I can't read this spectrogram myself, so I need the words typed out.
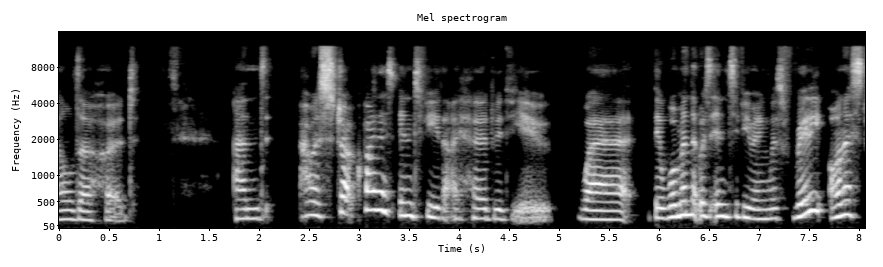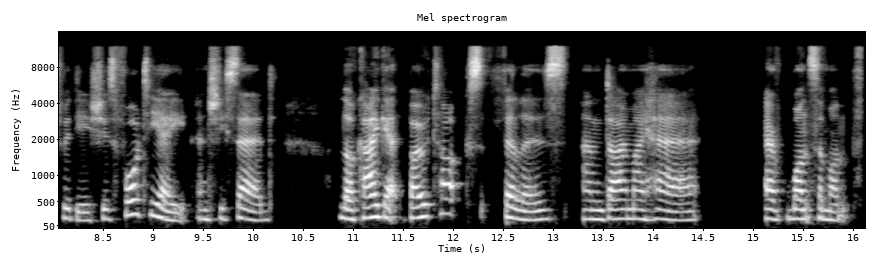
elderhood. And I was struck by this interview that I heard with you where the woman that was interviewing was really honest with you. She's 48 and she said, look, I get Botox, fillers, and dye my hair once a month.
